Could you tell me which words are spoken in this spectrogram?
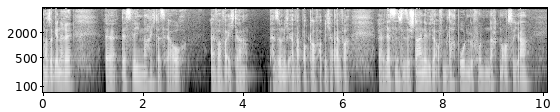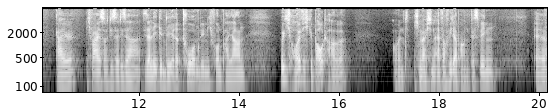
also generell, äh, deswegen mache ich das ja auch, einfach weil ich da persönlich einfach Bock drauf habe. Ich habe einfach äh, letztens diese Steine wieder auf dem Dachboden gefunden, dachte mir auch so, ja, geil. Ich weiß auch, dieser, dieser, dieser legendäre Turm, den ich vor ein paar Jahren wirklich häufig gebaut habe. Und ich möchte ihn einfach wieder bauen. Deswegen, äh,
